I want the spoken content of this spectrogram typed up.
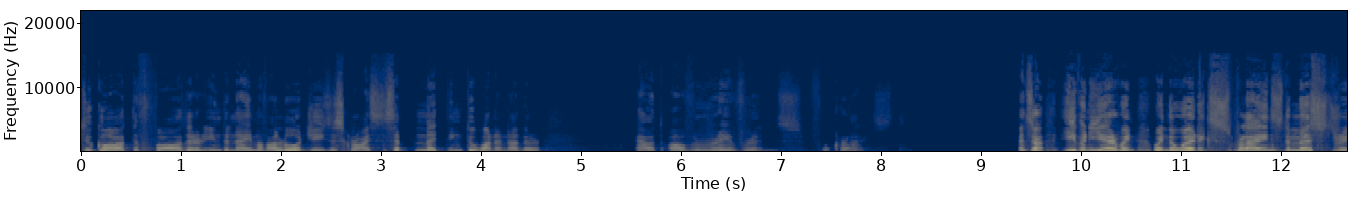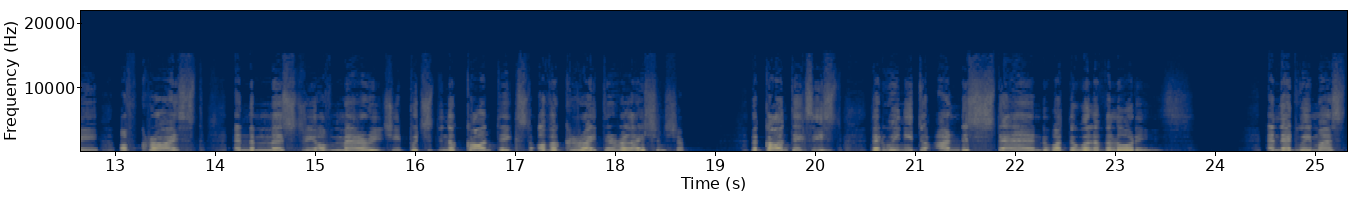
to God the Father in the name of our Lord Jesus Christ, submitting to one another out of reverence for Christ. And so, even here, when, when the word explains the mystery of Christ and the mystery of marriage, it puts it in the context of a greater relationship. The context is that we need to understand what the will of the Lord is. And that we must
